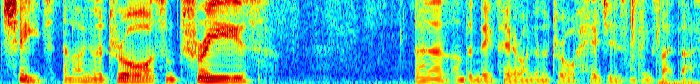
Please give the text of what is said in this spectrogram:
cheat and I'm going to draw some trees and underneath here I'm going to draw hedges and things like that.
